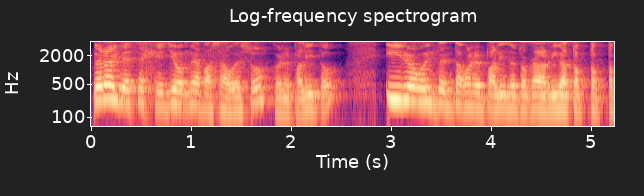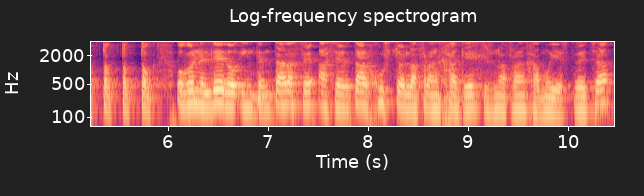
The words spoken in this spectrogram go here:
pero hay veces que yo me ha pasado eso con el palito, y luego intenta con el palito tocar arriba, toc, toc, toc, toc, toc, toc, o con el dedo intentar acertar justo en la franja que es, que es una franja muy estrecha,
